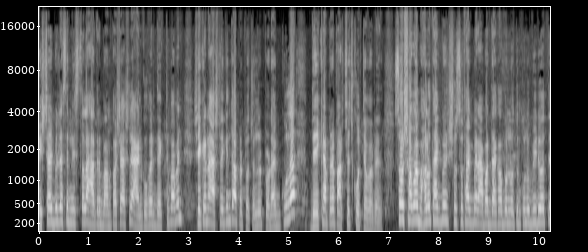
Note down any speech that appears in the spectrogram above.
বিশ্বাস বিল্ডার্সের নিচতলা, হাতের বাম পাশে আসলে আয়ন কোকারি দেখতে পাবেন। সেখানে আসলে কিন্তু আপনার পছন্দের প্রোডাক্টগুলো দেখে আপনারা পারচেজ করতে পারবেন। সো সবাই ভালো থাকবেন, সুস্থ থাকবেন। আবার দেখা হব নতুন কোনো ভিডিওতে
